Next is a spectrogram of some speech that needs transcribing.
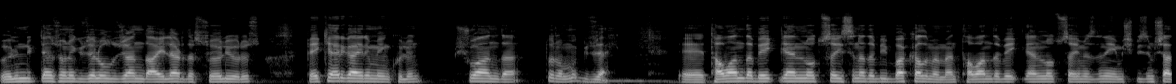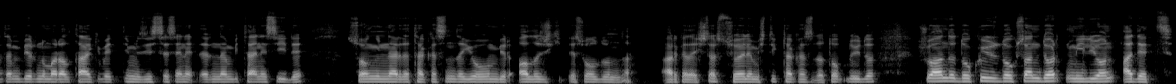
Bölündükten sonra güzel olacağını da aylardır söylüyoruz. Peker Gayrimenkul'ün şu anda durumu güzel. Ee, tavanda bekleyen lot sayısına da bir bakalım hemen. Tavanda bekleyen lot sayımız neymiş? Bizim zaten bir numaralı takip ettiğimiz hisse senetlerinden bir tanesiydi. Son günlerde takasında yoğun bir alıcı kitlesi olduğunda arkadaşlar söylemiştik. Takası da topluydu. Şu anda 994 milyon adet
